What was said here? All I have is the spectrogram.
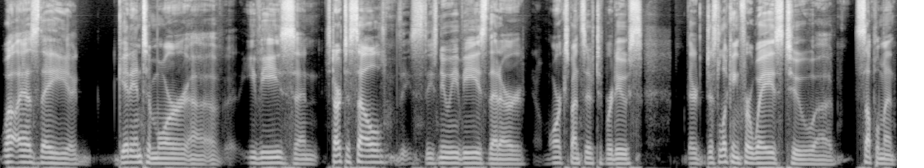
Well, as they uh, get into more uh, EVs and start to sell these these new EVs that are more expensive to produce. They're just looking for ways to uh, supplement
